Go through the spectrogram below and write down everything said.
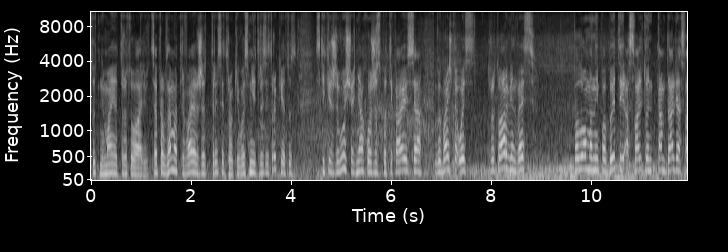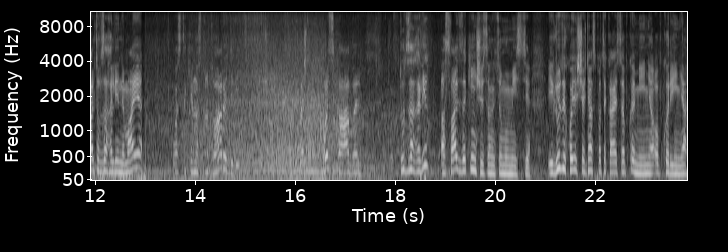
Тут немає тротуарів. Ця проблема триває вже 30 років. Ось мені 30 років, я тут скільки живу, щодня ходжу, спотикаюся. Ви бачите, ось тротуар, він весь поломаний, побитий, асфальту, там далі асфальту взагалі немає. Ось такі у нас тротуари, дивіться. Бачите, ось кабель. Тут взагалі асфальт закінчується на цьому місці. І люди ходять щодня, спотикаються об каміння, об коріння.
